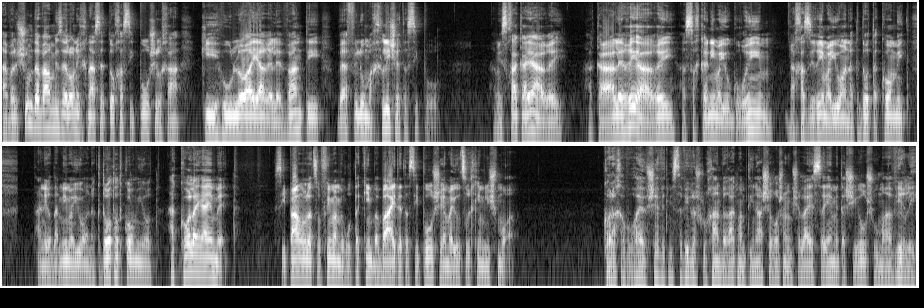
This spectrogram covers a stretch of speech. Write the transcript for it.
אבל שום דבר מזה לא נכנס לתוך הסיפור שלך, כי הוא לא היה רלוונטי ואפילו מחליש את הסיפור. המשחק היה הרי, הקהל הריע הרי, השחקנים היו גרועים, החזירים היו אנקדוטה קומית, הנרדמים היו אנקדוטות קומיות, הכל היה אמת. סיפרנו לצופים המרותקים בבית את הסיפור שהם היו צריכים לשמוע. כל החבורה יושבת מסביב לשולחן ורק ממתינה שראש הממשלה יסיים את השיעור שהוא מעביר לי.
